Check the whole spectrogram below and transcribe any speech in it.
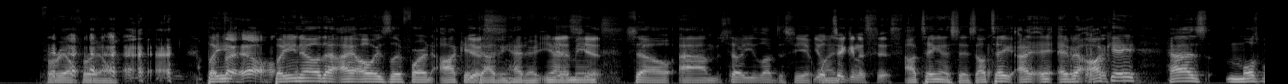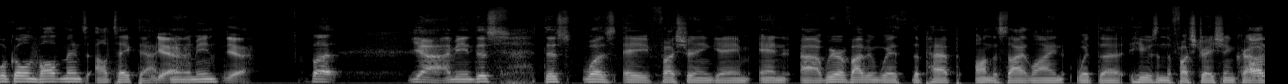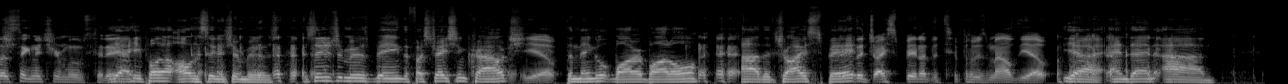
For real, for real. But What you, the hell? But you know that I always live for an Ake Yes. diving header. You know Yes, what I mean? yes. So, um, so you love to see it. You'll when- take an assist. I'll take an assist. I'll take. I if Ake has multiple goal involvements, I'll take that. Yeah. You know what I mean? Yeah. But yeah, I mean this this was a frustrating game, and uh, we were vibing with the Pep on the sideline with the he was in the frustration crouch. All the signature moves today. yeah, he pulled out all the signature moves. The signature moves being the frustration crouch, Yep. the mangled water bottle, uh, the dry spit. The dry spit at the tip of his mouth. Yep. yeah, and then um,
